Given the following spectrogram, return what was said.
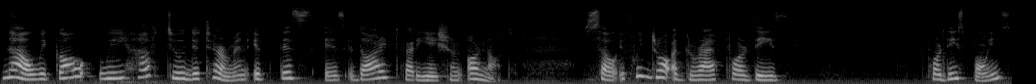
Now we go we have to determine if this is a direct variation or not. So if we draw a graph for these for these points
